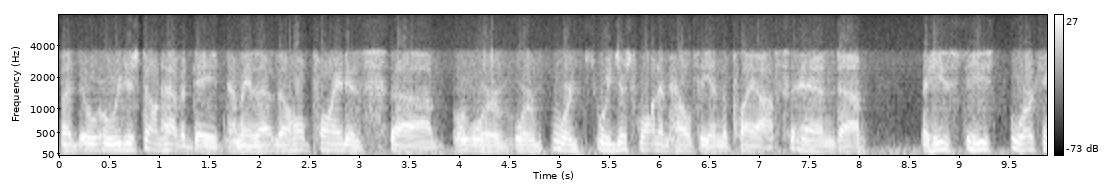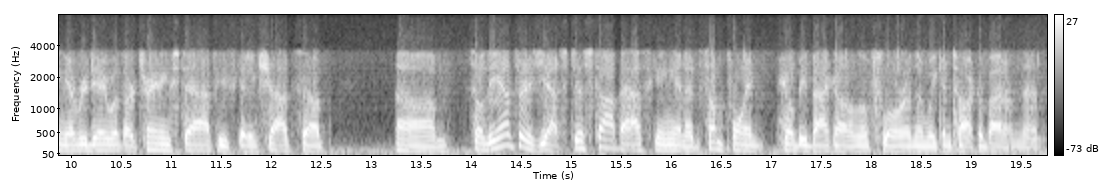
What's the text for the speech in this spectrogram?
but we just don't have a date. I mean, the, the whole point is uh, we're we're we're we just want him healthy in the playoffs, and uh, he's he's working every day with our training staff. He's getting shots up. Um, so the answer is yes. Just stop asking, and at some point he'll be back out on the floor, and then we can talk about him then.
